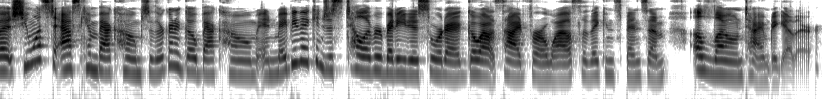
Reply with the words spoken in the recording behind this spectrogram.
but she wants to ask him back home, so they're going to go back home, and maybe they can just tell everybody to sort of go outside for a while so they can spend some alone time together.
